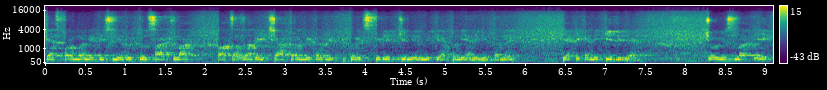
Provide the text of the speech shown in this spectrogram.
त्याचप्रमाणे डिस्लेरीतून साठ लाख पाच हजार एकशे अकरा लिटर इलेक्ट्रिकल स्पिरिटची निर्मिती आपण या निमित्ताने या ठिकाणी केलेली आहे. चोवीस लाख एक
